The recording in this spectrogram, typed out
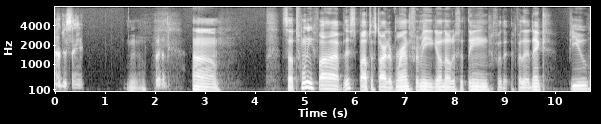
I'm just saying. Yeah. But, uh, um. So 25. This is about to start a run for me. You'll notice a thing for the for the next few.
